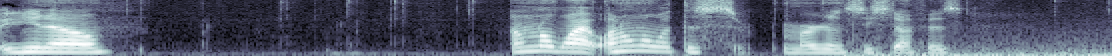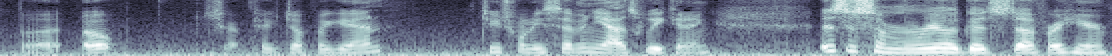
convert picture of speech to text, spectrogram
You know, I don't know why. I don't know what this emergency stuff is. But, oh, she got picked up again. 227, yeah, it's weakening. This is some real good stuff right here.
